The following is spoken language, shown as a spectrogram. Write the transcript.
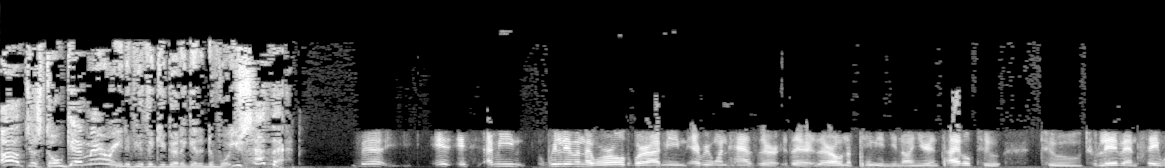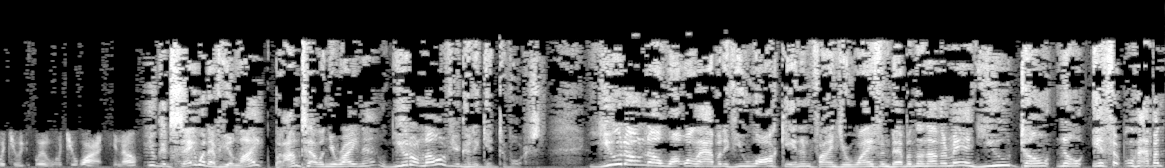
Oh, just don't get married if you think you're going to get a divorce. You said that. it, it's, I mean, we live in a world where I mean, everyone has their their their own opinion. You know, and you're entitled to to to live and say what you what you want. You know. You can say whatever you like, but I'm telling you right now, you don't know if you're going to get divorced. You don't know what will happen if you walk in and find your wife in bed with another man. You don't know if it will happen,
